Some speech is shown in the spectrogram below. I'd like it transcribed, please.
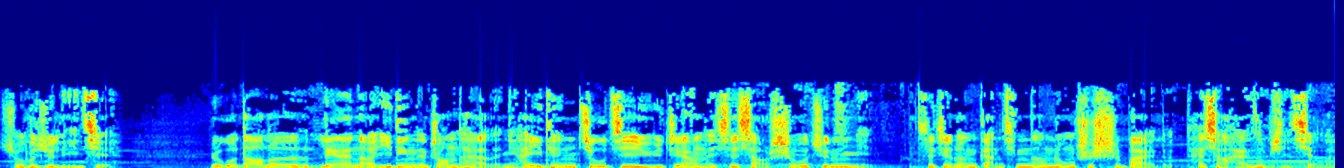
学会去理解。如果到了恋爱到一定的状态了，你还一天纠结于这样的一些小事，我觉得你在这段感情当中是失败的，太小孩子脾气了。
